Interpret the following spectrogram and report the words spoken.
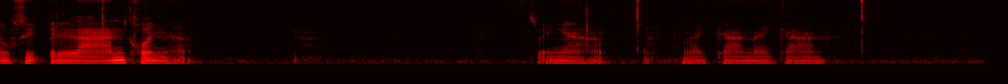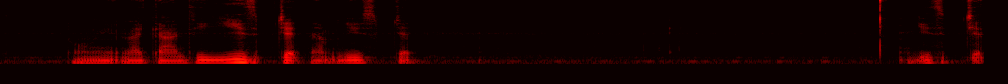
ลูกศิษย์เป็นล้านคนครับสวยงามครับ รายการรายการ ตรงนี้รายการที่ยี่สิบเจ็ดนะครับยี่สิบเจ็ดยี่สิบเจ็ด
